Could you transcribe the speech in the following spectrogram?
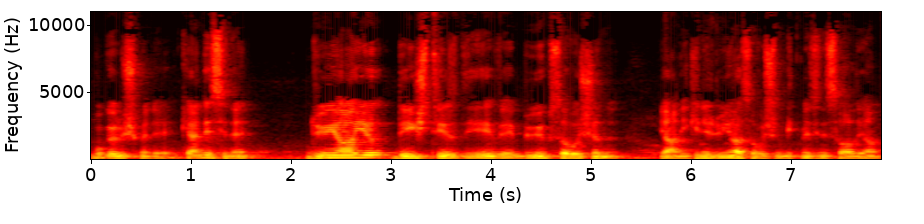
bu görüşmede kendisine dünyayı değiştirdiği ve büyük savaşın yani 2. Dünya Savaşı'nın bitmesini sağlayan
